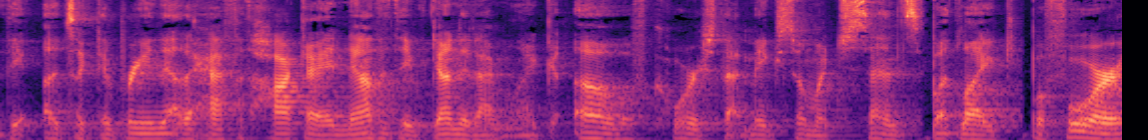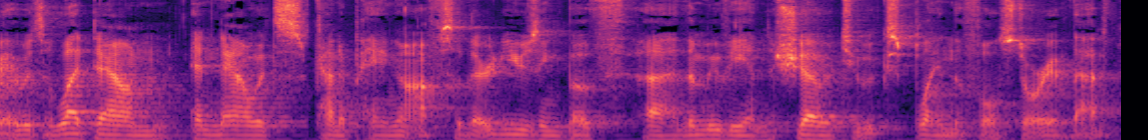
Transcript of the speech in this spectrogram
the, it's like they're bringing the other half of Hawkeye and now that they've done it, I'm like, oh, of course, that makes so much sense. But like before, it was a letdown, and now it's kind of paying off. So they're using both uh, the movie and the show to explain the full story of that.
